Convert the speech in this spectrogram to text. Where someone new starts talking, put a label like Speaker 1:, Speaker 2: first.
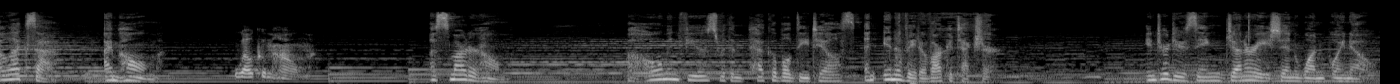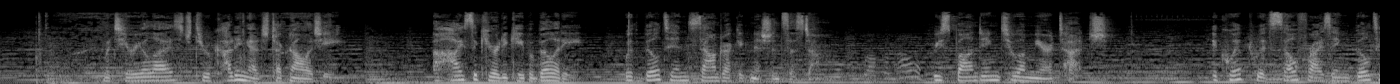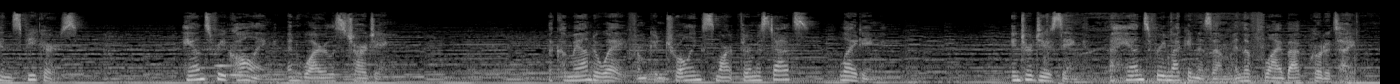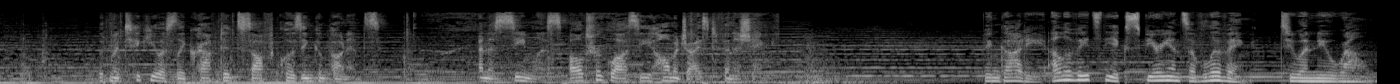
Speaker 1: Alexa, I'm home.
Speaker 2: Welcome home.
Speaker 1: A smarter home. A home infused with impeccable details and innovative architecture. Introducing Generation 1.0. Materialized through cutting edge technology. A high security capability with built in sound recognition system. Responding to a mere touch. Equipped with self rising built in speakers, hands free calling, and wireless charging. A command away from controlling smart thermostats, lighting. Introducing a hands free mechanism in the flyback prototype with meticulously crafted soft closing components and a seamless, ultra glossy, homogized finishing. Binghatti elevates the experience of living to a new realm.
